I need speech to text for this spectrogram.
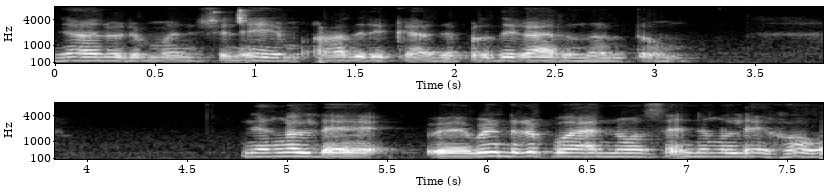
ഞാനൊരു മനുഷ്യനെയും ആദരിക്കാതെ പ്രതികാരം നടത്തും. ഞങ്ങളുടെ വീണ്ടെടുപ്പുകാരനോ സൈന്യങ്ങളുടെ ഹോവ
